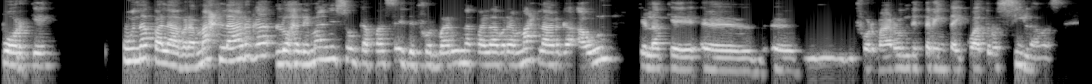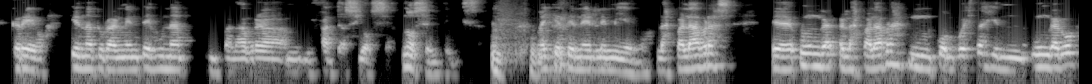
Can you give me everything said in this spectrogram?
porque una palabra más larga, los alemanes son capaces de formar una palabra más larga aún que la que eh, formaron de 34 sílabas, creo, que naturalmente es una palabra fantasiosa, no se utiliza. No hay que tenerle miedo. Las palabras eh, las palabras compuestas en húngaro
